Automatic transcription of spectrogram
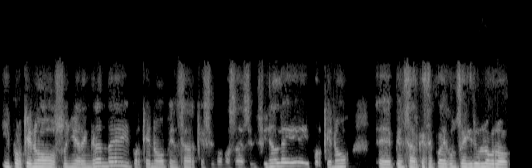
y por qué no soñar en grande y por qué no pensar que se va a pasar a semifinales y por qué no eh, pensar que se puede conseguir un logro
